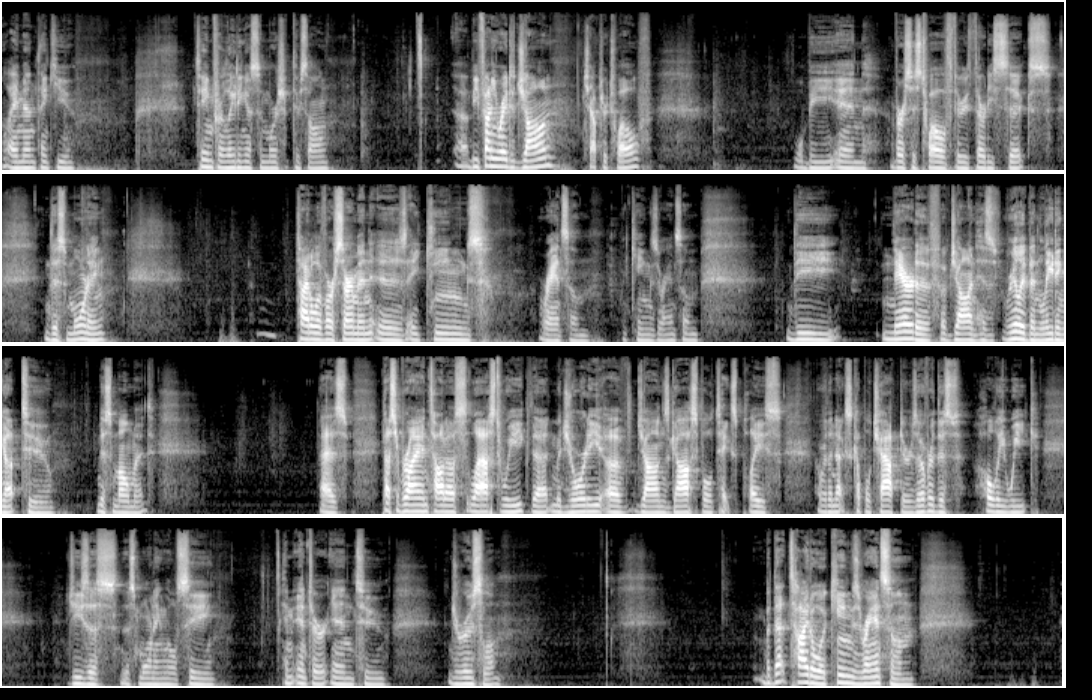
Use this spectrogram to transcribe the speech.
Well, amen. Thank you, team, for leading us in worship through song. Uh, be finding your way to John chapter 12. We'll be in verses 12 through 36 this morning. Title of our sermon is A King's Ransom. A King's Ransom. The narrative of John has really been leading up to this moment. As Pastor Brian taught us last week, that majority of John's gospel takes place over the next couple chapters, over this Holy Week. Jesus, this morning, we'll see him enter into Jerusalem. But that title, A King's Ransom,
